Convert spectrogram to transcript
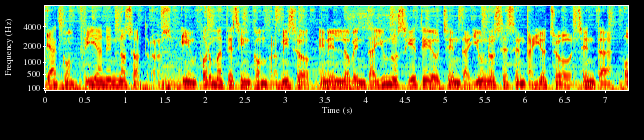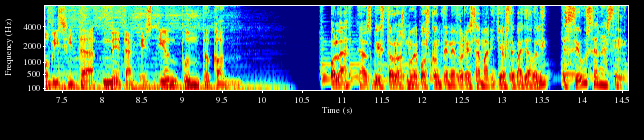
ya confían en nosotros. Infórmate sin compromiso en el 91 781 68 80 o visita metagestión.com. Hola, ¿has visto los nuevos contenedores amarillos de Valladolid? Se usan así.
